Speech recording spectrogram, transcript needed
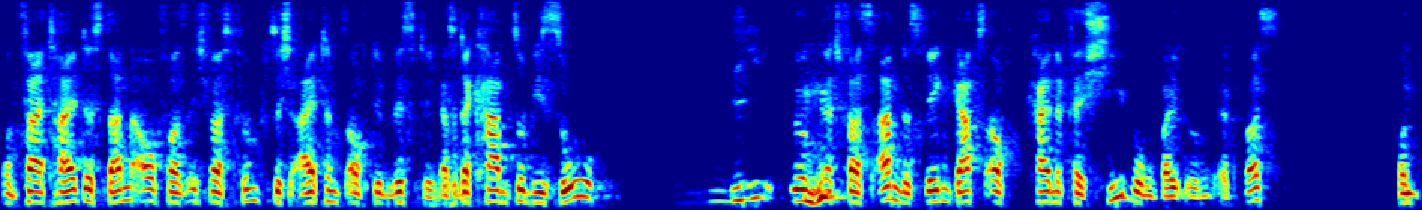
und verteilt es dann auf, was ich was, 50 Items auf dem Listing. Also da kam sowieso nie irgendetwas an. Deswegen gab es auch keine Verschiebung bei irgendetwas. Und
